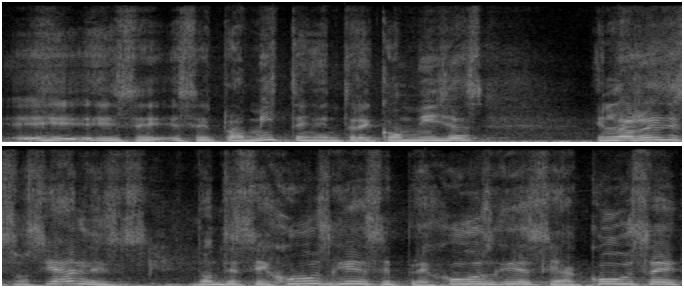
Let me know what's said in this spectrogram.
eh, se, se tramiten, entre comillas, en las redes sociales, donde se juzgue, se prejuzgue, se acuse,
